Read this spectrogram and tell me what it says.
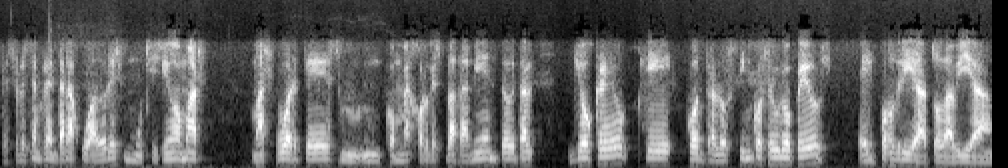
te sueles enfrentar a jugadores muchísimo más, más fuertes, mm, con mejor desplazamiento y tal. Yo creo que contra los cinco europeos él podría todavía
